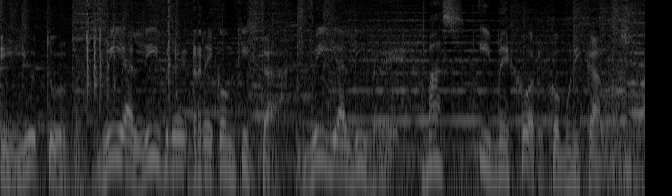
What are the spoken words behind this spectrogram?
y YouTube. Vía Libre Reconquista. Vía Libre. Más y mejor comunicados.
